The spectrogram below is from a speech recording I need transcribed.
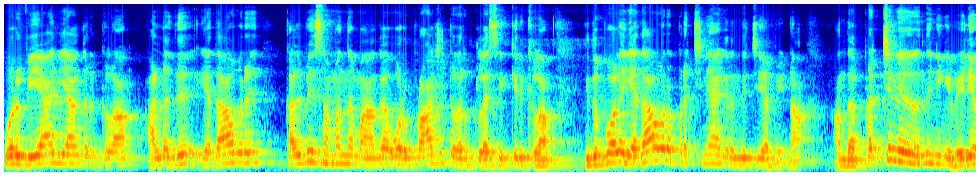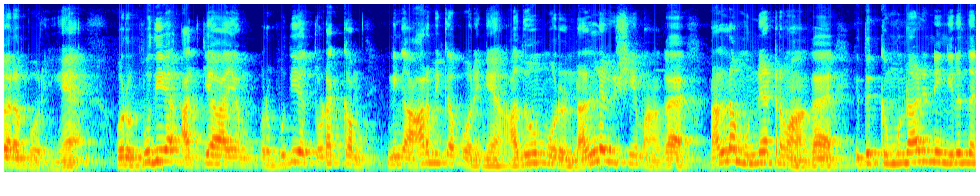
ஒரு வியாதியாக இருக்கலாம் அல்லது ஏதாவது கல்வி சம்பந்தமாக ஒரு ப்ராஜெக்ட் ஒர்க்கில் சிக்கியிருக்கலாம். இது போல் ஏதாவது ஒரு பிரச்சனையாக இருந்துச்சு அப்படின்னா அந்த பிரச்சனையிலேருந்து நீங்கள் வெளியே வர போகிறீங்க ஒரு புதிய அத்தியாயம் ஒரு புதிய தொடக்கம் நீங்கள் ஆரம்பிக்க போகிறீங்க அதுவும் ஒரு நல்ல விஷயமாக நல்ல முன்னேற்றமாக. இதுக்கு முன்னாடி நீங்கள் இருந்த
